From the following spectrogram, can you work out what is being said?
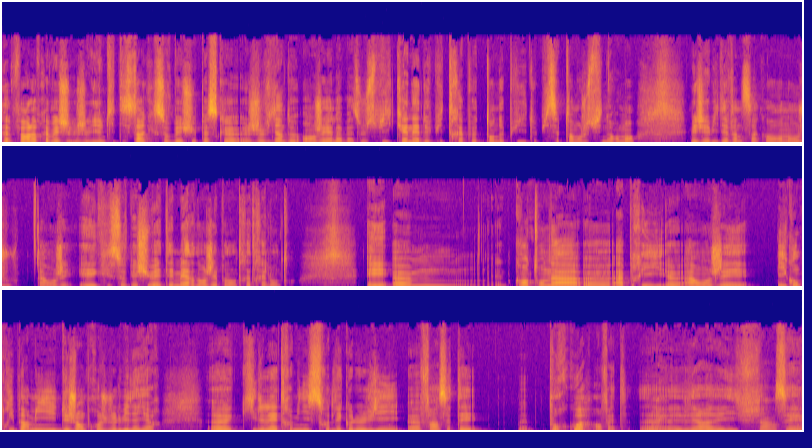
la, parole après, mais il y a une petite histoire avec Christophe Béchu parce que je viens de Angers à la base. Je suis canet depuis très peu de temps, depuis, depuis septembre, je suis normand, mais j'ai habité 25 ans en Anjou, à Angers. Et Christophe Béchu a été maire d'Angers pendant très très longtemps. Et euh, quand on a euh, appris euh, à Angers, y compris parmi des gens proches de lui d'ailleurs, qu'il allait être ministre de l'écologie, enfin c'était pourquoi en fait euh, c'est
